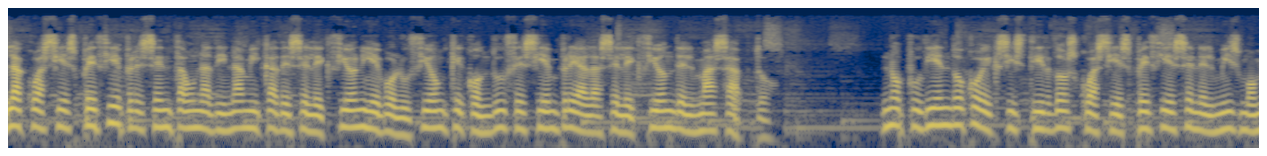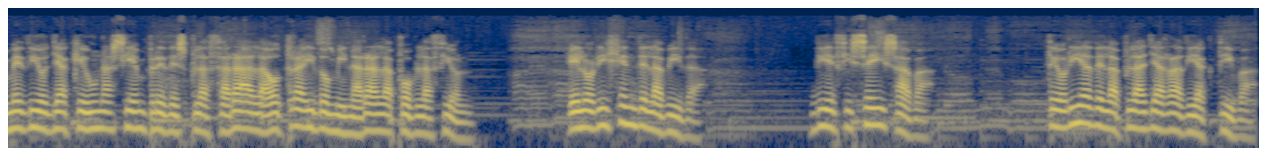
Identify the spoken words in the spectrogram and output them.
La cuasiespecie presenta una dinámica de selección y evolución que conduce siempre a la selección del más apto. No pudiendo coexistir dos cuasiespecies en el mismo medio ya que una siempre desplazará a la otra y dominará la población. El origen de la vida. 16 Ava. Teoría de la playa radiactiva.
